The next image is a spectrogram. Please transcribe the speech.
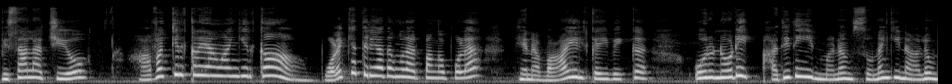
விசாலாட்சியோ அவக்கிருக்கலையா வாங்கியிருக்கான்? உழைக்க தெரியாதவங்களா இருப்பாங்க போல. என வாயில் கை வைக்க ஒரு நொடி அதிதியின் மனம் சுணங்கினாலும்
